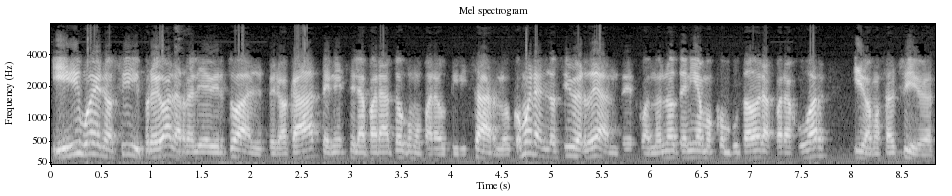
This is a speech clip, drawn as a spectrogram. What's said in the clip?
Y bueno, sí, prueba la realidad virtual, pero acá tenés el aparato como para utilizarlo. Como eran los ciber de antes, cuando no teníamos computadoras para jugar, íbamos al ciber.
